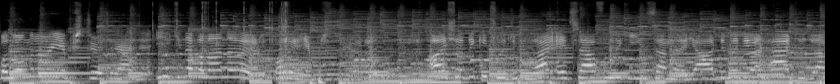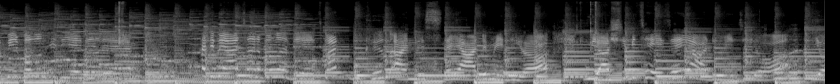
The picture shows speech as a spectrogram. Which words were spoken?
balonları oraya yapıştırıyoruz herhalde. İlkine balonları oraya yapıştırıyoruz. Aşağıdaki çocuklar etrafındaki insanlara yardım ediyor. Her çocuğa bir balon hediye edelim. Yardım ediyor. Bu yaşlı bir teyzeye yardım ediyor. Yo,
